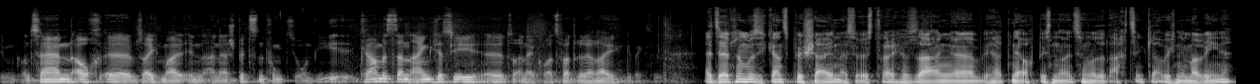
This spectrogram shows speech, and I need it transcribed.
dem Konzern, auch, äh, sage ich mal, in einer Spitzenfunktion. Wie kam es dann eigentlich, dass Sie äh, zu einer Kreuzfahrtreederei gewechselt sind? Also erstmal muss ich ganz bescheiden als Österreicher sagen, äh, wir hatten ja auch bis 1918, glaube ich, eine Marine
